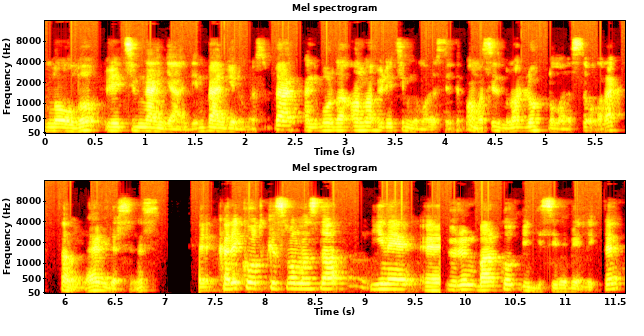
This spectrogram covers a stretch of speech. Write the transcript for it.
nolu üretimden geldiğini belge numarası. Ben hani burada ana üretim numarası dedim ama siz buna lot numarası olarak tanımlayabilirsiniz. E, Kare kod kısmımızda yine e, ürün barkod bilgisiyle birlikte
